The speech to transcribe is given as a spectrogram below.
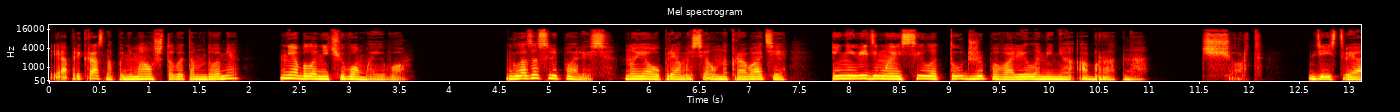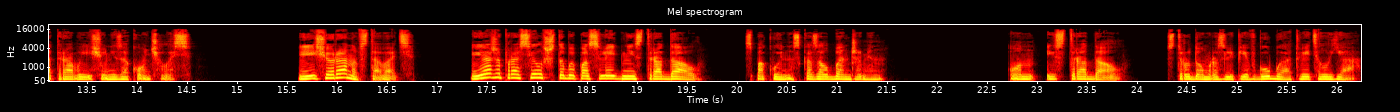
Я прекрасно понимал, что в этом доме не было ничего моего. Глаза слепались, но я упрямо сел на кровати, и невидимая сила тут же повалила меня обратно. Чёрт, действие отравы еще не закончилось. Еще рано вставать. Я же просил, чтобы последний страдал, — спокойно сказал Бенджамин. «Он и страдал», — с трудом разлепив губы, ответил я.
